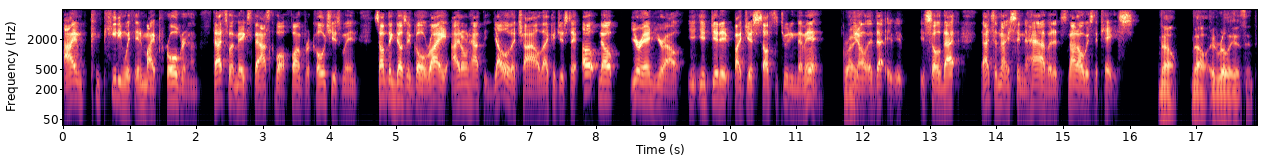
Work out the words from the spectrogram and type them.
I'm competing within my program. That's what makes basketball fun for coaches. When something doesn't go right, I don't have to yell at a child. I could just say, "Oh, nope, you're in, you're out." You, you did it by just substituting them in. right. You know that. It, it- so that that's a nice thing to have, but it's not always the case. no, no, it really isn't.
